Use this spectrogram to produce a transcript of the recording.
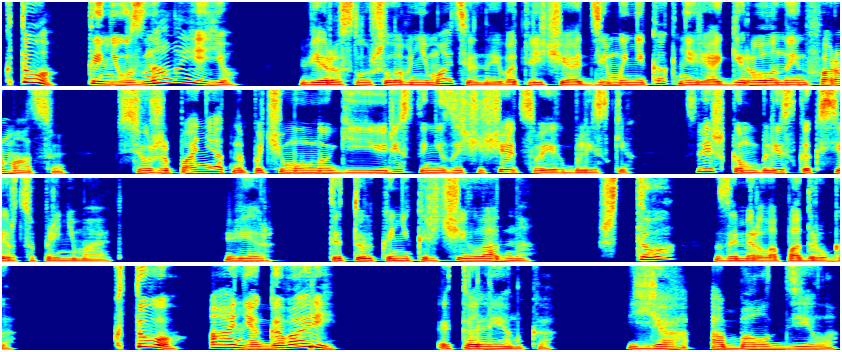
Кто? Ты не узнала ее?» Вера слушала внимательно и, в отличие от Димы, никак не реагировала на информацию. Все же понятно, почему многие юристы не защищают своих близких. Слишком близко к сердцу принимают. «Вер, ты только не кричи, ладно?» «Что?» замерла подруга. «Кто? Аня, говори!» «Это Ленка. Я обалдела.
